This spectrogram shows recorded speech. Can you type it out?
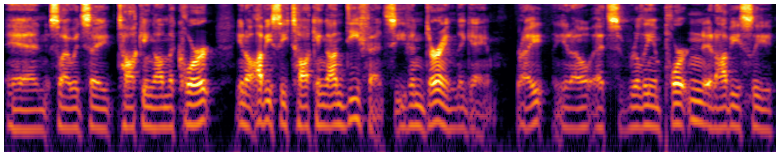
And so I would say talking on the court, you know, obviously talking on defense, even during the game, right? You know, it's really important. It obviously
